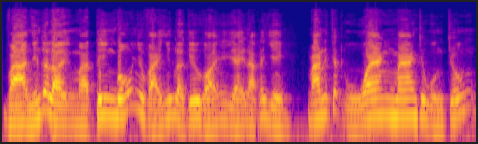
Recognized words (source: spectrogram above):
và những cái lời mà tuyên bố như vậy những lời kêu gọi như vậy là cái gì? Mang đến chất quan mang cho quần chúng.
